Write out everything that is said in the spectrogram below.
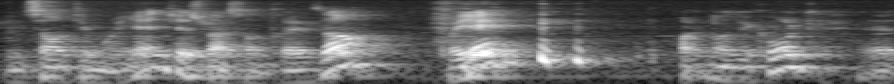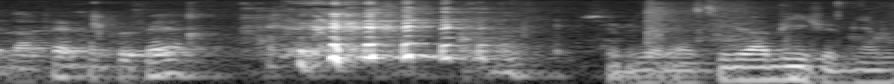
j'ai une santé moyenne, j'ai 73 ans. Vous voyez? Vous vous rendez compte euh, l'affaire qu'on peut faire Si vous avez un stylo à billes, je veux bien vous.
